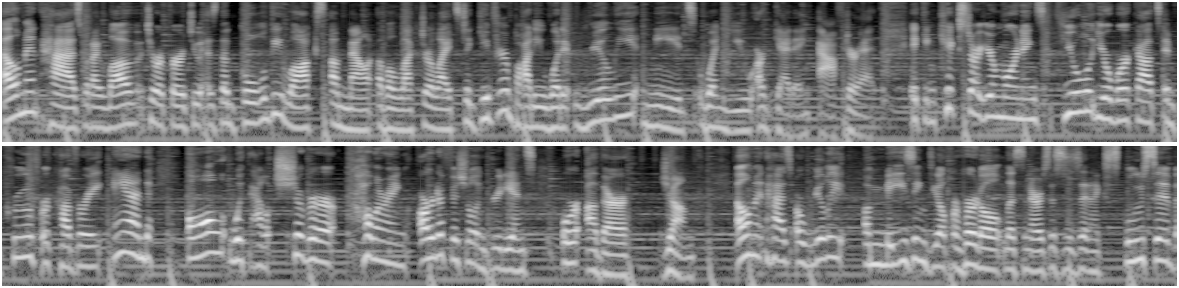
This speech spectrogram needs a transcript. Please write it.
LMNT has what I love to refer to as the Goldilocks amount of electrolytes to give your body what it really needs when you are getting after it. It can kickstart your morning fuel your workouts, improve recovery, and all without sugar, coloring, artificial ingredients, or other junk. LMNT has a really amazing deal for Hurdle listeners. This is an exclusive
